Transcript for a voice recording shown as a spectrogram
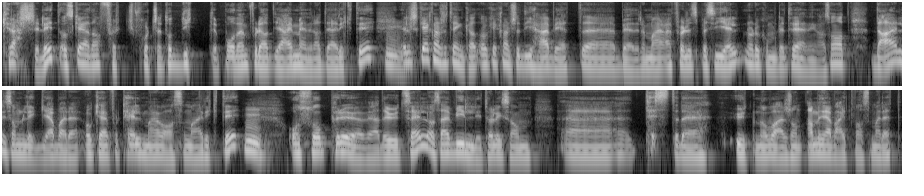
krasjer litt. og Skal jeg da fortsette å dytte på den fordi at jeg mener at det er riktig? Mm. Eller skal jeg kanskje tenke at ok, kanskje de her vet eh, bedre enn meg? Jeg føler spesielt når det kommer til trening. og sånn, at Der liksom legger jeg bare ok, fortell meg hva som er riktig, Mm. og så prøver jeg det ut selv. Og så er jeg villig til å liksom eh, teste det uten å være sånn ja, men jeg veit hva som er rett.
